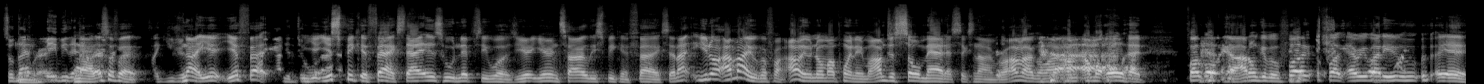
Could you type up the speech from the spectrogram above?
So that Right. maybe that Nah, that's a fact. like you just Nah, you're, you're fact. You're, you're speaking facts. That is who Nipsey was. You're you're entirely speaking facts. And I, you know, I'm not even front. I don't even know my point anymore. I'm just so mad at six nine, bro. I'm not gonna lie. I'm, I'm an old head. Fuck all y'all. I don't give a fuck. Fuck everybody who. Yeah,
